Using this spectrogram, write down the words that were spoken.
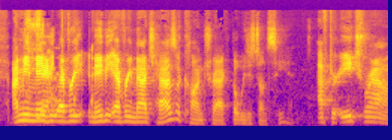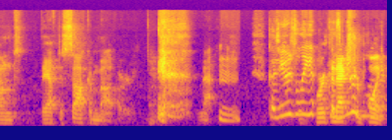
I mean, maybe Yeah. every maybe every match has a contract, but we just don't see it. After each round, they have to sock him bopper. Nah, Because hmm. usually, Worth an extra usually- point.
